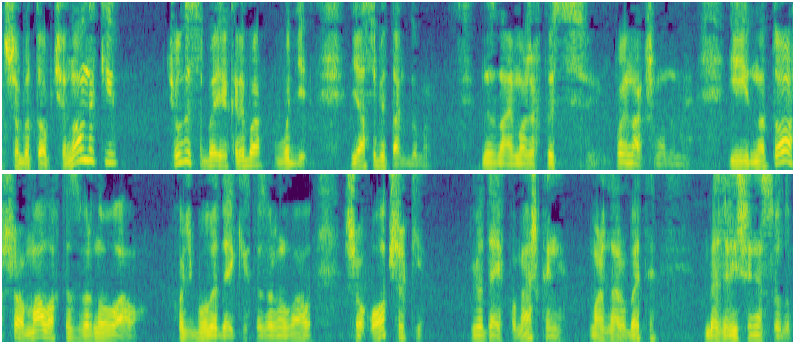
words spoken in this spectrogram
Щоб топ-чиновники чули себе як риба в воді. Я собі так думаю. Не знаю, може хтось по-інакшому думає. І на те, що мало хто звернув увагу, хоч були деякі, хто звернув увагу, що обшуки людей в помешканні можна робити без рішення суду.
